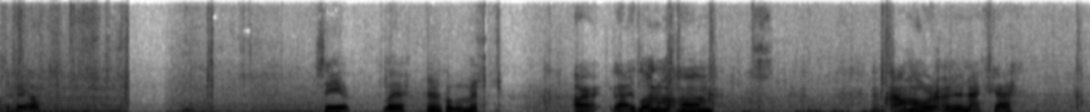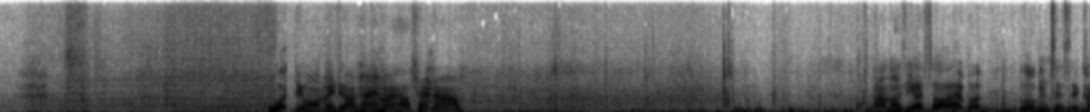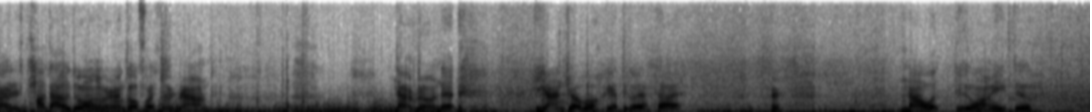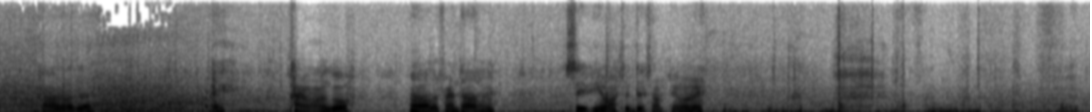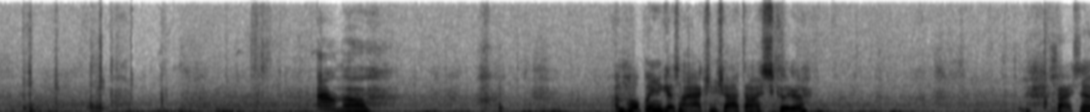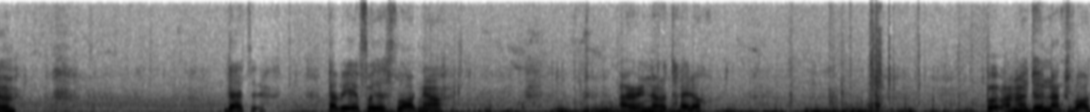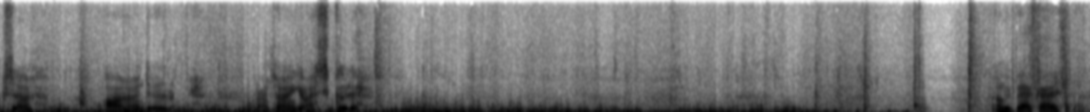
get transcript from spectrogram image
The. See you later in a couple minutes. Alright, guys, Logan went home. I don't know where gonna next, guy. What do you want me to do? I'm heading to my house right now. I don't know if you guys saw that, but Logan says the car just popped out of the door and we're gonna go for a third round. That ruined it. He got in trouble. He had to go inside. Hmm. Now what do you want me to do? I don't know. The, I kind of want to go to my other friend's house and see if he wants to do something with me. I don't know. I'm hoping to get some action shots on my scooter. Probably soon. That's it. That'll be it for this vlog now. I already know the title. But I'm gonna do the next vlog soon. All I'm gonna do I'm trying to get my scooter. I'll be back guys.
